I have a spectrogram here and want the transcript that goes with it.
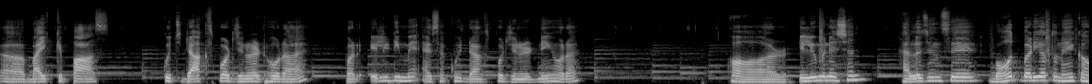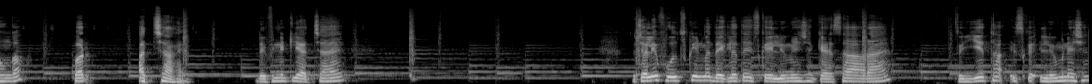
बाइक के पास कुछ डार्क स्पॉट जनरेट हो रहा है। पर एलईडी में ऐसा कोई डार्क स्पॉट जनरेट नहीं हो रहा है। और इल्यूमिनेशन हेलोजन से बहुत बढ़िया तो नहीं कहूँगा, पर अच्छा है। डेफिनेटली अच्छा है। तो चलिए फुल स्क्रीन में देख लेते हैं इसका इल्यूमिनेशन कैसा आ रहा है। तो ये था इसका इल्यूमिनेशन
